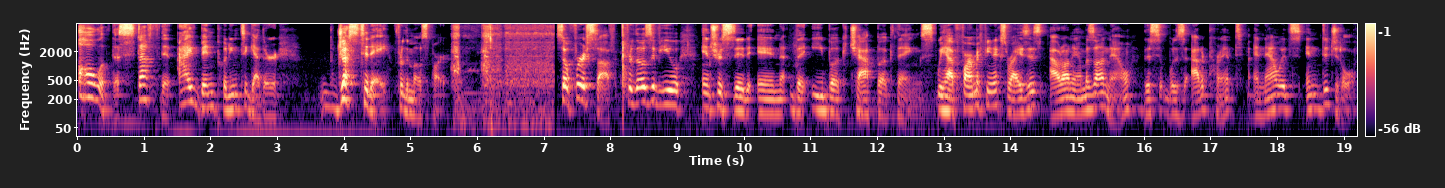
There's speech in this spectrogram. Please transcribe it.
all of the stuff that I've been putting together just today for the most part. So, first off, for those of you interested in the ebook, chapbook things, we have Pharma Phoenix Rises out on Amazon now. This was out of print and now it's in digital.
